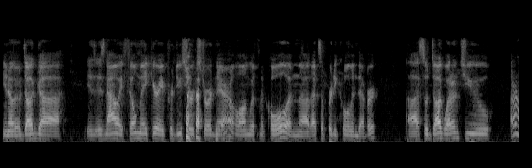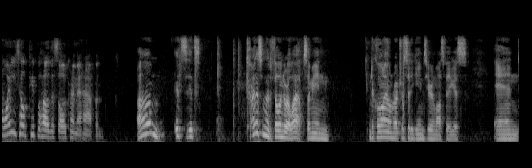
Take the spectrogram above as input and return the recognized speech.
you know, Doug uh, is is now a filmmaker, a producer extraordinaire, along with Nicole, and uh, that's a pretty cool endeavor. Uh, so, Doug, why don't you? I don't know. Why don't you tell people how this all kind of happened? Um, it's it's kind of something that fell into our laps. I mean, Nicole and I own Retro City Games here in Las Vegas, and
